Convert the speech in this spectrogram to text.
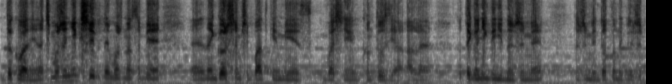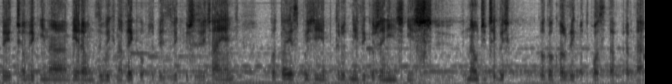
Dokładnie, znaczy może nie krzywdę, można sobie, e, najgorszym przypadkiem jest właśnie kontuzja, ale do tego nigdy nie dążymy. Dążymy do tego, żeby człowiek nie nabierał złych nawyków, żeby zwykłych przyzwyczajeń, bo to jest później trudniej wykorzenić niż e, nauczyć czegoś kogokolwiek od podstaw, prawda?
